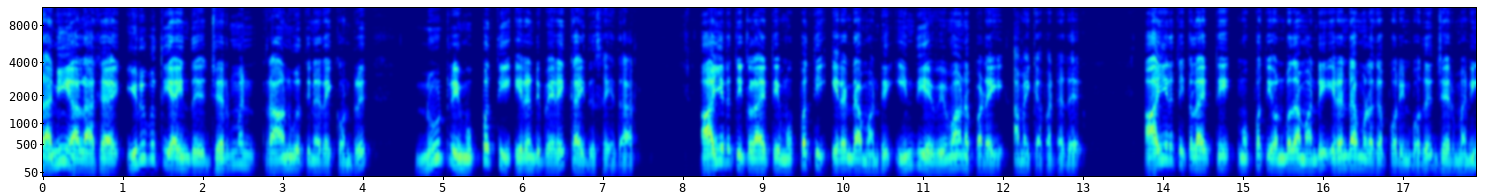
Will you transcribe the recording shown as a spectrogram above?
தனியாளாக இருபத்தி ஐந்து ஜெர்மன் இராணுவத்தினரை கொன்று நூற்றி முப்பத்தி இரண்டு பேரை கைது செய்தார். ஆயிரத்தி தொள்ளாயிரத்தி முப்பத்தி இரண்டாம் ஆண்டு இந்திய விமானப்படை அமைக்கப்பட்டது. ஆயிரத்தி தொள்ளாயிரத்தி முப்பத்தி ஒன்பதாம் ஆண்டு இரண்டாம் உலகப் போரின் போது ஜெர்மனி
